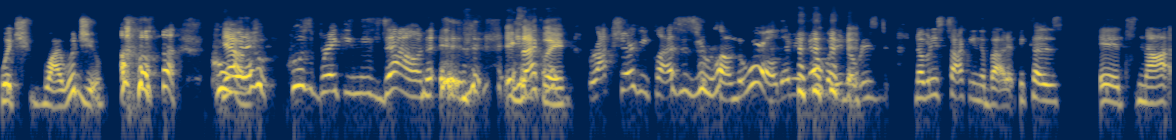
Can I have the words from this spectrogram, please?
which why would you Who, yeah. Who's breaking these down in, exactly. in Raqs Sharqi classes around the world? I mean nobody nobody's nobody's talking about it because it's not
